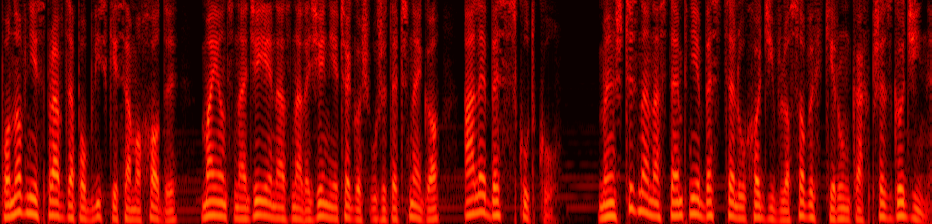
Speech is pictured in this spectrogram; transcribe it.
Ponownie sprawdza pobliskie samochody, mając nadzieję na znalezienie czegoś użytecznego, ale bez skutku. Mężczyzna następnie bez celu chodzi w losowych kierunkach przez godziny.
